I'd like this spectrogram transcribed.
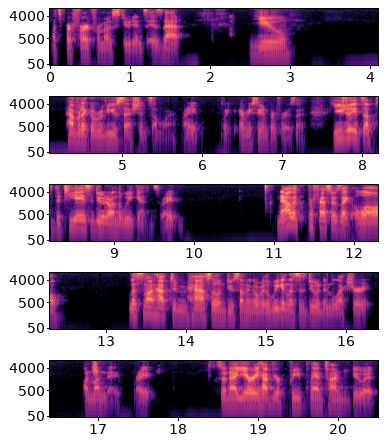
what's preferred for most students, is that you have like a review session somewhere, right? Like every student prefers that. Usually it's up to the TAs to do it on the weekends, right? Now the professor's like, well, let's not have to hassle and do something over the weekend. Let's just do it in the lecture on Monday, right? So now you already have your pre-planned time to do it.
